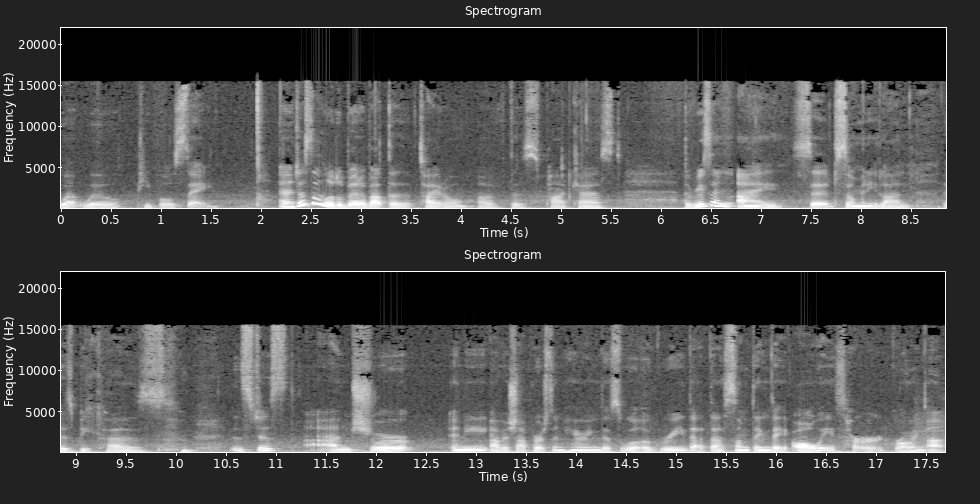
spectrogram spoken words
what will people say? And just a little bit about the title of this podcast. The reason I said so many lal is because it's just, I'm sure any Habesha person hearing this will agree that that's something they always heard growing up.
